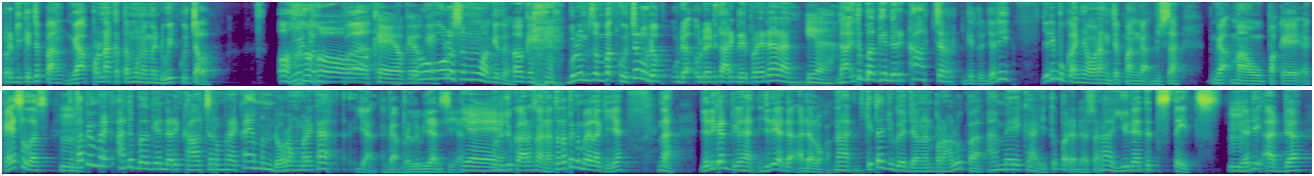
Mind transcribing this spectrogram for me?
pergi ke Jepang, nggak pernah ketemu namanya duit kucel. Oh, oke oke oke. Lurus semua gitu. Oke. Belum sempat kucel udah udah udah ditarik dari peredaran. Iya. Nah itu bagian dari culture gitu. Jadi jadi bukannya orang Jepang nggak bisa nggak mau pakai cashless, Hmm. tetapi mereka ada bagian dari culture mereka yang mendorong mereka ya agak berlebihan sih ya Iya, iya, iya. menuju ke arah sana. Tetapi kembali lagi ya. Nah jadi kan pilihan jadi ada ada lokal. Nah kita juga jangan pernah lupa Amerika itu pada dasarnya United States. Hmm. Jadi ada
